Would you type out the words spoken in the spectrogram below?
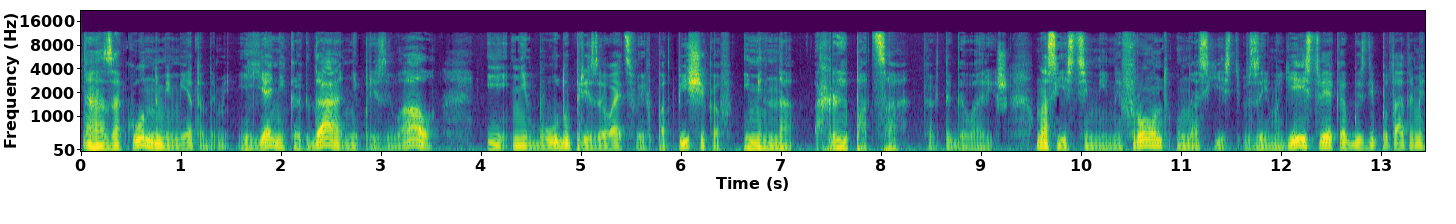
а, законными методами. И я никогда не призывал и не буду призывать своих подписчиков именно рыпаться как ты говоришь. У нас есть семейный фронт, у нас есть взаимодействие как бы с депутатами.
